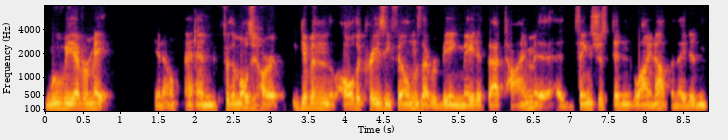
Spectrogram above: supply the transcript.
movie ever made. you know and, and for the most Yeah. part given all the crazy films that were being made at that time it, it- things just didn't line up and they didn't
